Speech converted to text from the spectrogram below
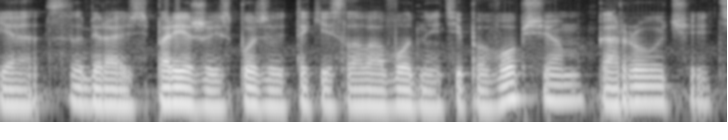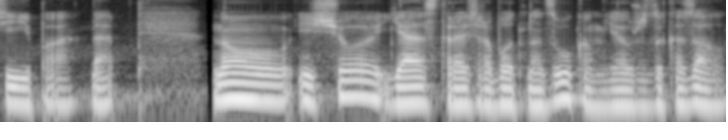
Я собираюсь пореже использовать такие слова вводные, типа в общем, короче, типа, да. Но еще я стараюсь работать над звуком. Я уже заказал,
